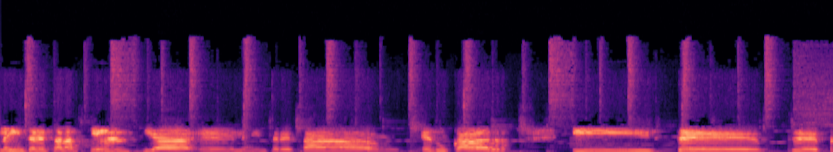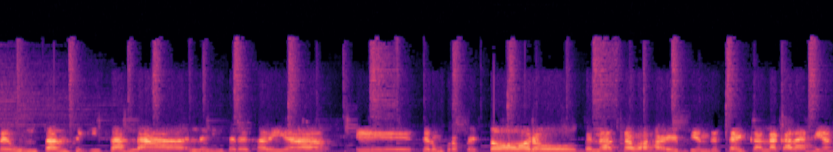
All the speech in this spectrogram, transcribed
les interesa la ciencia, eh, les interesa um, educar y se, preguntan si quizás les interesaría eh, ser un profesor o ¿verdad? trabajar bien de cerca en la academia,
